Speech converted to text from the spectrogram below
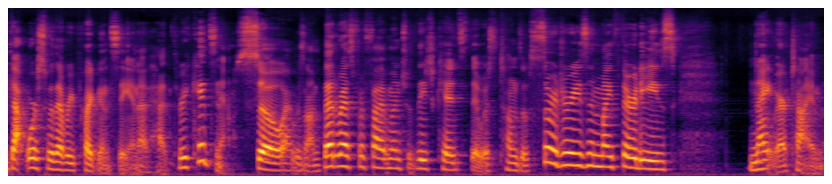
got worse with every pregnancy and I've had three kids now. So I was on bed rest for five months with each kids. There was tons of surgeries in my 30s, nightmare time.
